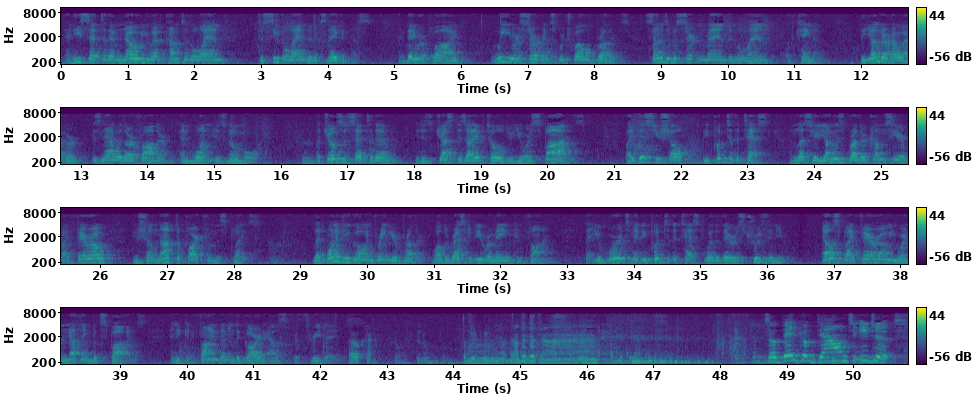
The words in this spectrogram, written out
And he said to them, No, you have come to the land to see the land in its nakedness. And they replied, We, your servants, were twelve brothers, sons of a certain man in the land of Canaan. The younger, however, is now with our father, and one is no more. Hmm. But Joseph said to them, It is just as I have told you, you are spies. By this you shall be put to the test. Unless your youngest brother comes here by Pharaoh, you shall not depart from this place. Let one of you go and bring your brother, while the rest of you remain confined, that your words may be put to the test whether there is truth in you. Else by Pharaoh you are nothing but spies. And he confined them in the guardhouse for three days. Okay. so they go down to Egypt.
